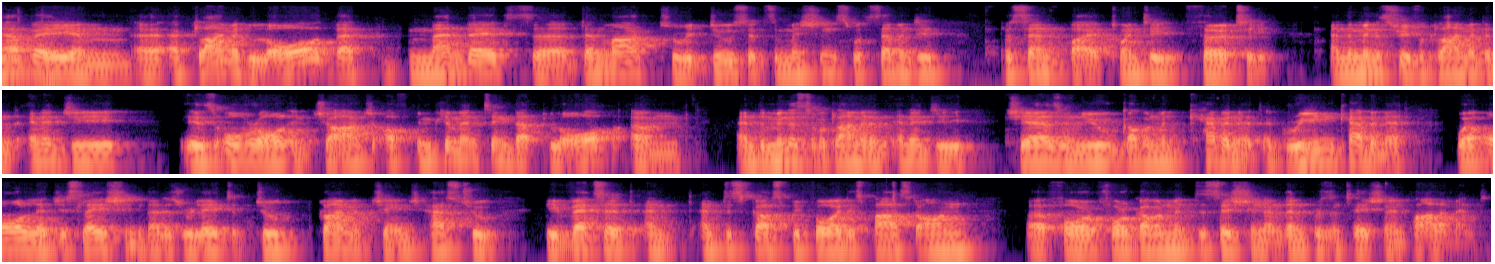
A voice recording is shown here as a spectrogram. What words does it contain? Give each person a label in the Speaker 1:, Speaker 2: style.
Speaker 1: have a, um, a, climate law that mandates uh, Denmark to reduce its emissions with 70% by 2030. And the Ministry for Climate and Energy is overall in charge of implementing that law. Um, and the Minister for Climate and Energy chairs a new government cabinet, a green cabinet, where all legislation that is related to climate change has to be vetted and, and discussed before it is passed on uh, for, for government decision and then presentation in parliament.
